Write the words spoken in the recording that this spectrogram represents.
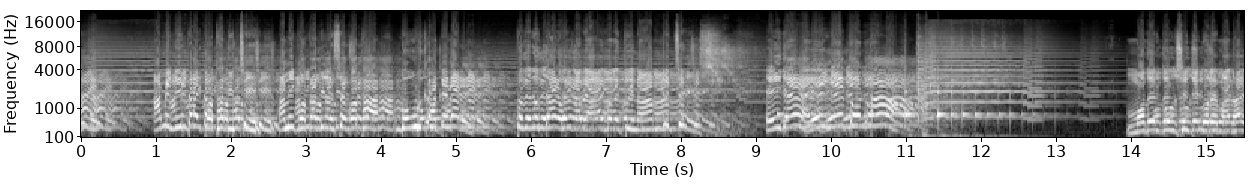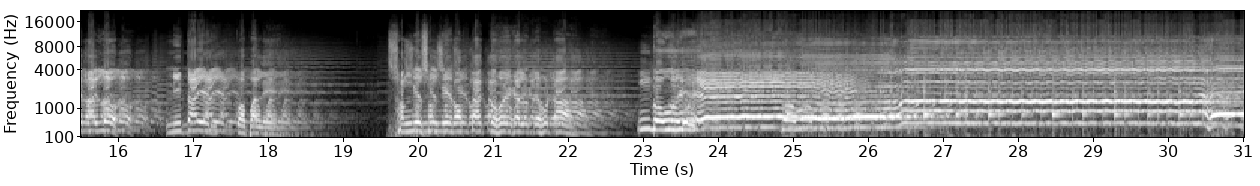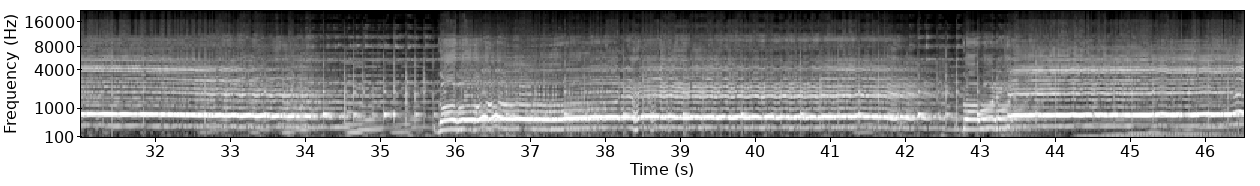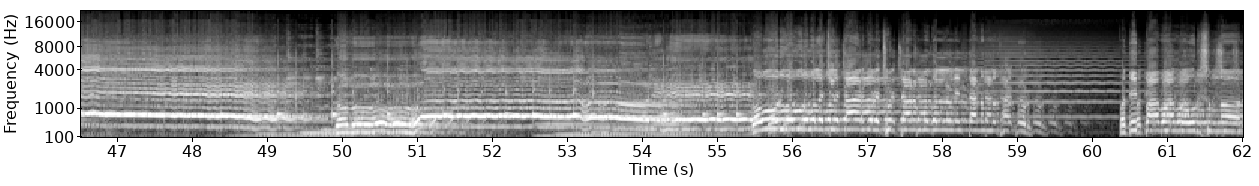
আমি নিতাই কথা দিচ্ছি। আমি কথা দিলে সে কথা গৌড় কাটে না রে। তোদের উদ্ধার হয়ে যাবে। আয় বলে তুই নাম দিচ্ছিস। এই দে এই নে তোর মদের কলসিতে করে মাথায় মারলো নিতাইয়ের কপালে। সঙ্গে সঙ্গে রক্তাক্ত হয়ে গেল দেহটা। গৌরে গৌর হে গৌর হে গৌর হে গৌর গৌর বলে চিৎকার করে ছুটতে আরম্ভ করল নিত্যানন্দ ঠাকুর পতিত পাবন গৌর সুন্দর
